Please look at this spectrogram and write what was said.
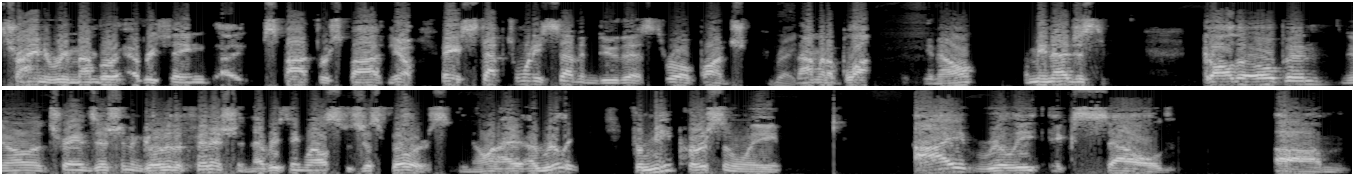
trying to remember everything uh, spot for spot. You know, hey, step 27, do this, throw a punch. Right. I'm going to block. You know, I mean, I just call the open, you know, transition and go to the finish, and everything else was just fillers. You know, and I, I really, for me personally, I really excelled um,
